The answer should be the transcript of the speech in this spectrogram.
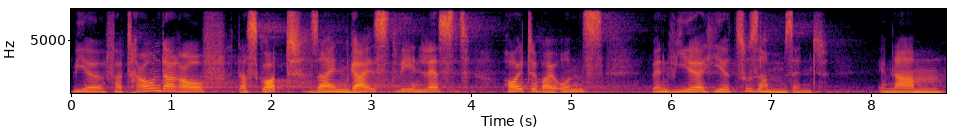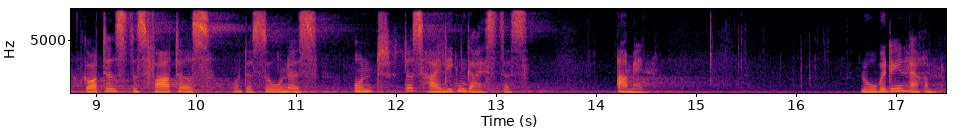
Wir vertrauen darauf, dass Gott seinen Geist wehen lässt heute bei uns, wenn wir hier zusammen sind. Im Namen Gottes, des Vaters und des Sohnes und des Heiligen Geistes. Amen. Lobe den Herrn.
